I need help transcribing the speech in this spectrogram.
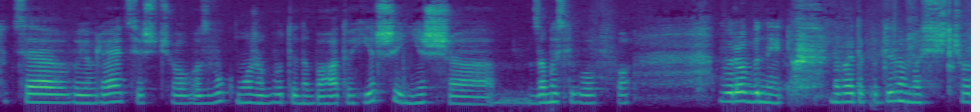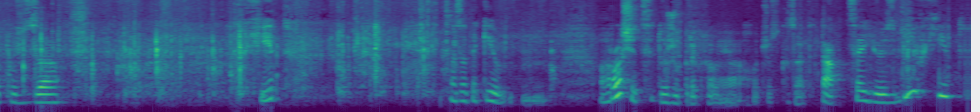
то це виявляється, що звук може бути набагато гірший, ніж е, замислював виробник. Давайте подивимось, що тут за вхід. За такі гроші це дуже прикро, я хочу сказати. Так, це USB вхід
